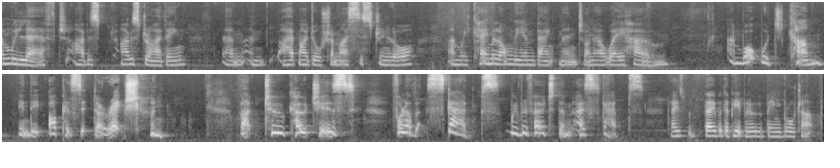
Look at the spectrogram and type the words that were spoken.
when we left, I was I was driving, um, and I had my daughter and my sister-in-law, and we came along the embankment on our way home, and what would come in the opposite direction, but two coaches full of scabs. We refer to them as scabs. They were, they were the people who were being brought up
